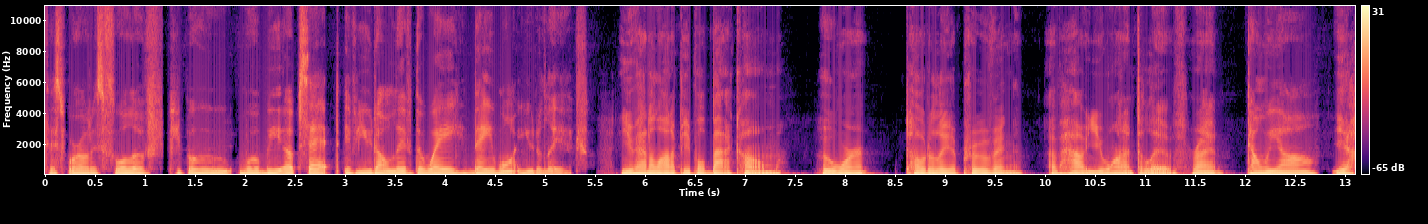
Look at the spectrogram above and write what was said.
this world is full of people who will be upset if you don't live the way they want you to live. You had a lot of people back home who weren't totally approving of how you wanted to live, right? Don't we all? Yeah.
